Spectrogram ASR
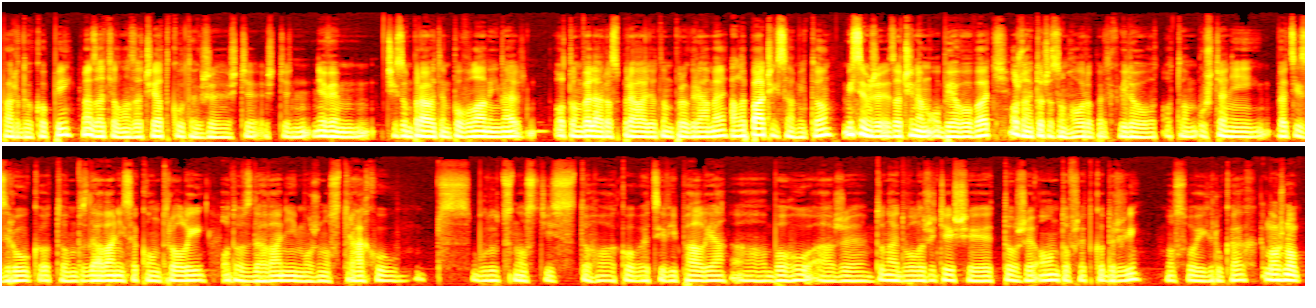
pár dokopy. Sme zatiaľ na začiatku, takže ešte, ešte neviem, či som práve ten povolaný na, o tom veľa rozprávať, o tom programe, ale páči sa mi to. Myslím, že začínam objavovať, možno aj to, čo som hovoril pred chvíľou, o tom pušťaní veci z rúk, o tom vzdávaní sa kontroly, o vzdávaní možno strachu z budúcnosti, z toho, ako veci vypália Bohu a že to najdôležitejšie je to, že On to všetko drží vo svojich rukách. Možno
